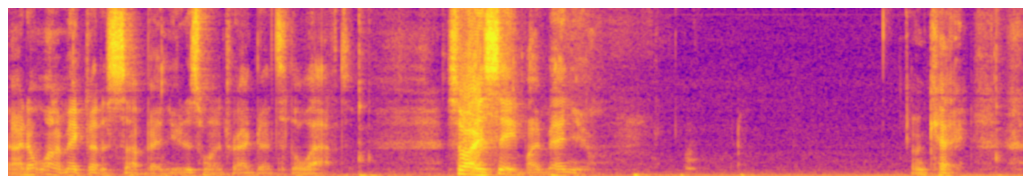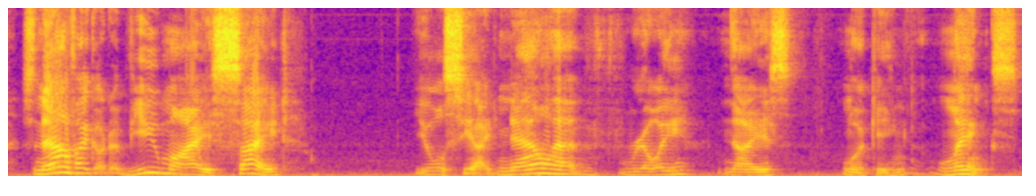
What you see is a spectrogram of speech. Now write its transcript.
Now, I don't want to make that a sub-menu. I just want to drag that to the left. So I save my menu. Okay, so now if I go to view my site, you will see I now have really nice looking links.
